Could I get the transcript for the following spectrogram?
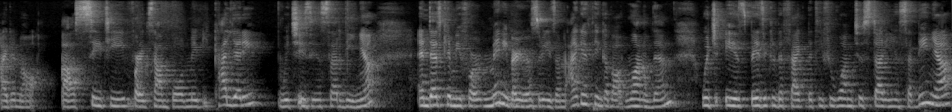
I don't know, a city, for example, maybe Cagliari, which is in Sardinia, and that can be for many various reasons. I can think about one of them, which is basically the fact that if you want to study in Sardinia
